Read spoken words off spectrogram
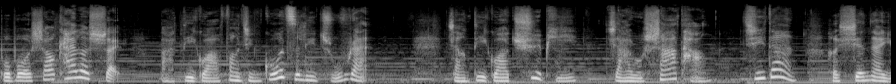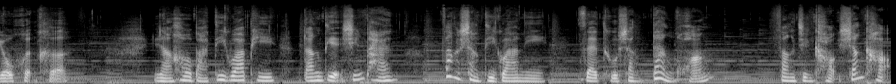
波波烧开了水，把地瓜放进锅子里煮软，将地瓜去皮，加入砂糖。鸡蛋和鲜奶油混合，然后把地瓜皮当点心盘，放上地瓜泥，再涂上蛋黄，放进烤箱烤。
